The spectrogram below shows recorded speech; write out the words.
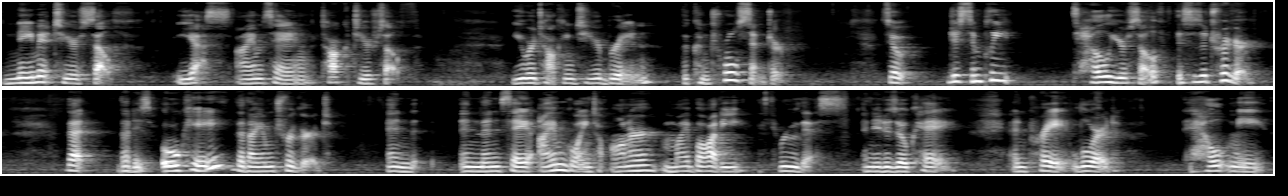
name it to yourself. Yes, I am saying talk to yourself. You are talking to your brain, the control center. So just simply tell yourself this is a trigger. That that is okay that I am triggered. And and then say, I am going to honor my body through this, and it is okay. And pray, Lord, help me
